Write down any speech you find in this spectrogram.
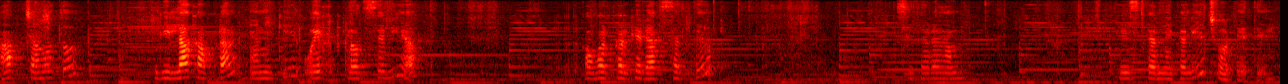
आप चाहो तो गीला कपड़ा, यानी कि वेट क्लॉथ से भी आप कवर करके रख सकते हो। इसी तरह हम पेस्ट करने के लिए छोड़ देते हैं।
